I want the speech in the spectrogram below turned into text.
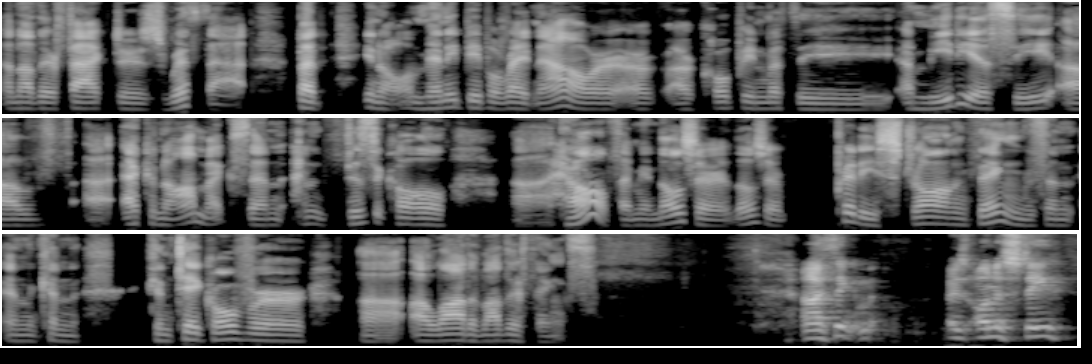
and other factors with that. But, you know, many people right now are, are, are coping with the immediacy of uh, economics and, and physical uh, health. I mean, those are, those are pretty strong things and, and can, can take over uh, a lot of other things. And I think is honesty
